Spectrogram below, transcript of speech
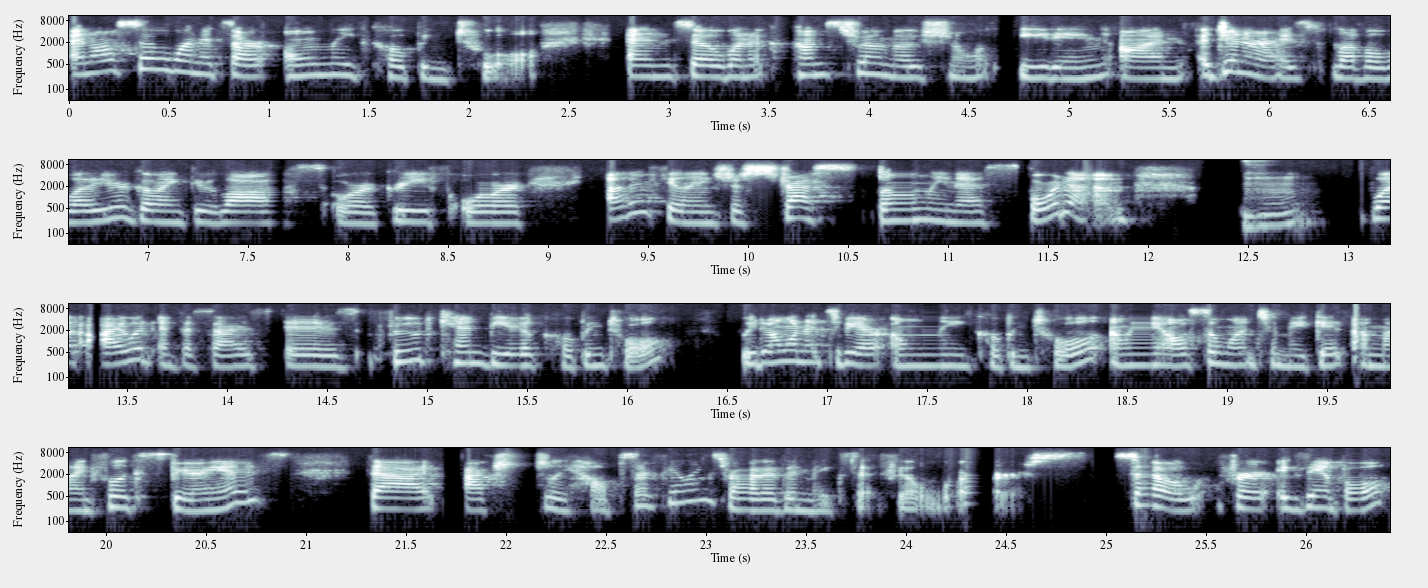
And also when it's our only coping tool. And so when it comes to emotional eating on a generalized level, whether you're going through loss or grief or other feelings, just stress, loneliness, boredom, mm-hmm. what I would emphasize is food can be a coping tool we don't want it to be our only coping tool. And we also want to make it a mindful experience that actually helps our feelings rather than makes it feel worse. So, for example,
